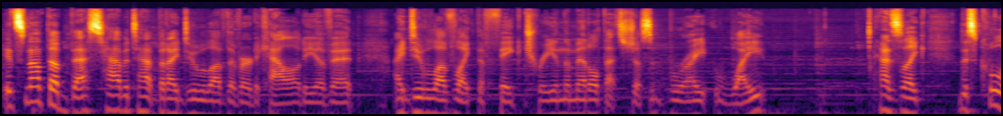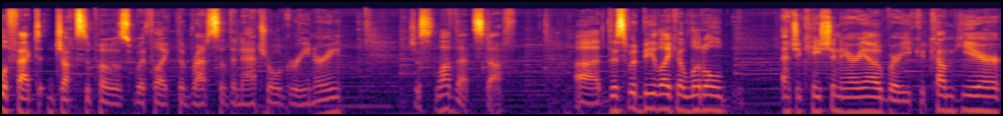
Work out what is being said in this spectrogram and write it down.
It's not the best habitat, but I do love the verticality of it. I do love like the fake tree in the middle that's just bright white. Has like this cool effect juxtaposed with like the rest of the natural greenery. Just love that stuff. Uh, this would be like a little education area where you could come here,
